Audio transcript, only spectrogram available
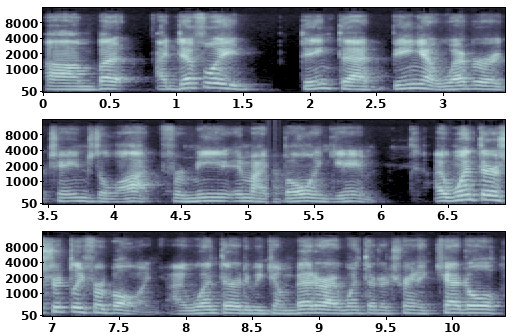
Um, but I definitely think that being at Webber changed a lot for me in my bowling game. I went there strictly for bowling. I went there to become better. I went there to train a Kegel.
